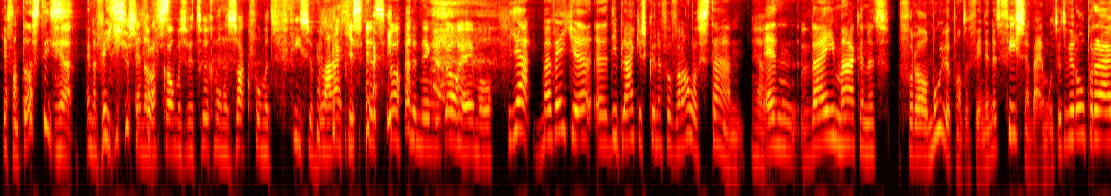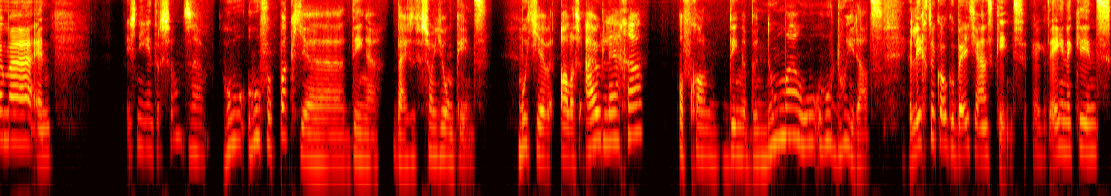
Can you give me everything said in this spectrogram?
Ja, fantastisch. Ja. En dan vind je ze zo En dan vast. komen ze weer terug met een zak vol met vieze blaadjes en zo. En dan denk ik, oh hemel. Ja, maar weet je, uh, die blaadjes kunnen voor van alles staan. Ja. En wij maken het vooral moeilijk, want we vinden het vies. En wij moeten het weer opruimen. En is niet interessant. Nou, hoe, hoe verpak je dingen bij zo'n jong kind? Moet je alles uitleggen? Of gewoon dingen benoemen? Hoe, hoe doe je dat? Het ligt natuurlijk ook een beetje aan het kind. Kijk, het ene kind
